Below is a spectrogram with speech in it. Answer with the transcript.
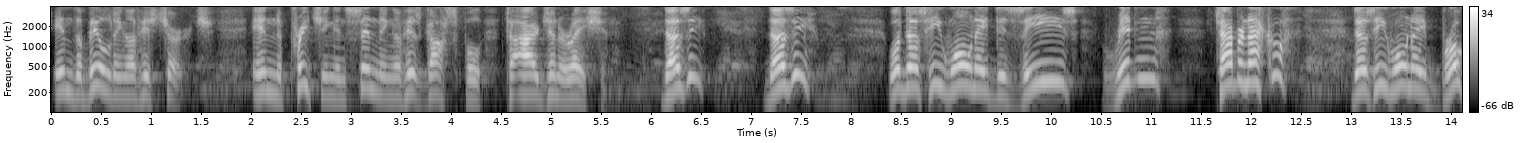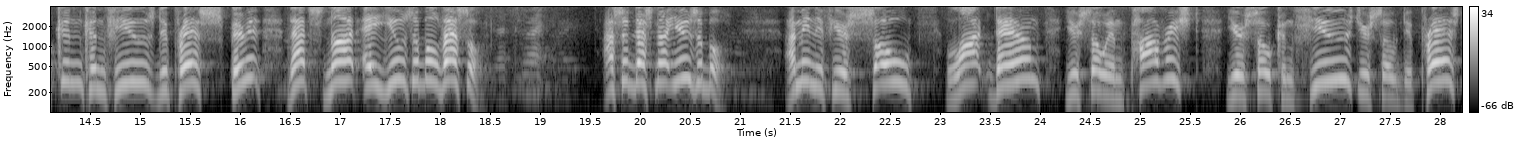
in the building of His church, in the preaching and sending of His gospel to our generation? Does He? Does He? Well, does He want a disease ridden tabernacle? Does he want a broken, confused, depressed spirit? That's not a usable vessel. I said that's not usable. I mean, if you're so locked down, you're so impoverished, you're so confused, you're so depressed,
